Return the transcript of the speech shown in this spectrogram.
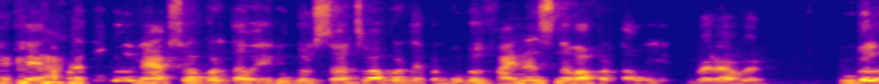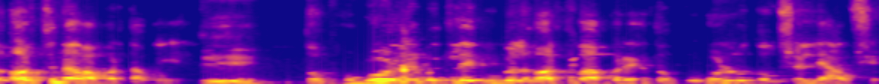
એટલે આપણે ગૂગલ મેપ્સ વાપરતા હોઈએ ગૂગલ સર્ચ વાપરતા પણ ગૂગલ ફાઇનાન્સ ના વાપરતા હોઈએ. બરાબર. ગૂગલ અર્થ ના વાપરતા હોઈએ. જી. તો ભૂગોળને બદલે ગૂગલ અર્થ વાપરે તો ભૂગોળનું કૌશલ્ય આવશે.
